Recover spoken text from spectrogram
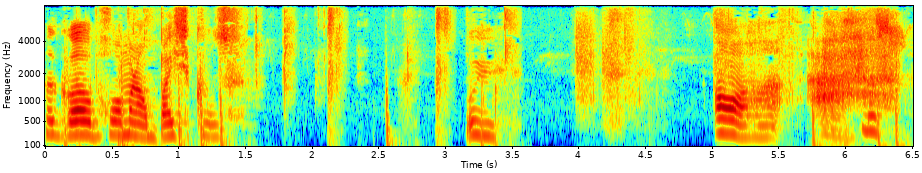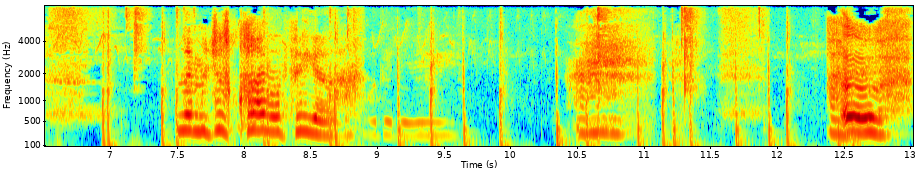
We'll go home on bicycles. Ooh. Oh, ah. Let's- Let me just climb up here. Oh,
